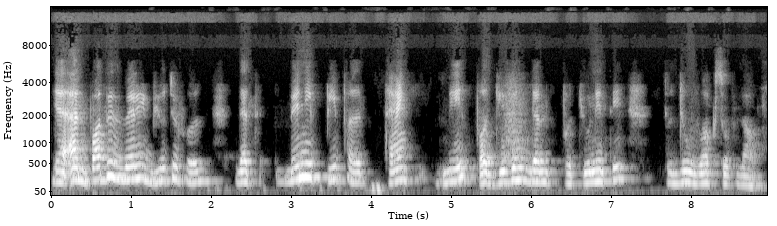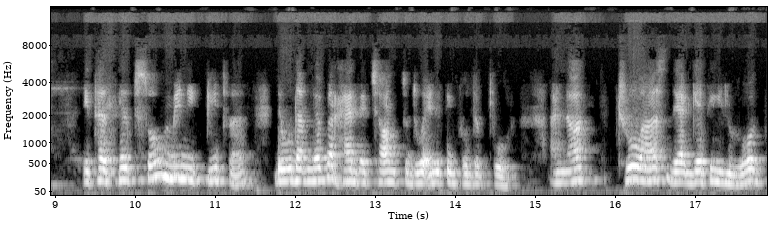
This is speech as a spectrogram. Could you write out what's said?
Yeah, and what is very beautiful that many people thank me for giving them opportunity to do works of love. It has helped so many people. They would have never had a chance to do anything for the poor. And now, through us, they are getting involved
